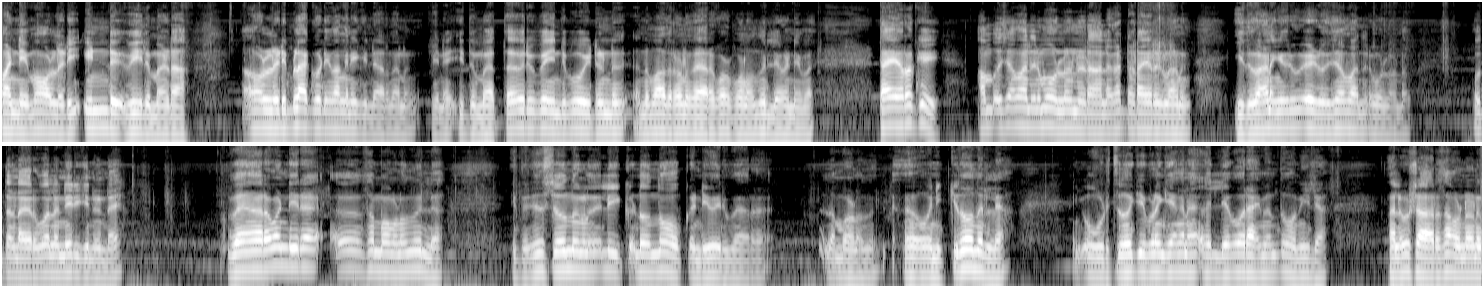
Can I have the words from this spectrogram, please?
വണ്ടിയുമ്പോൾ ഓൾറെഡി ഉണ്ട് വീലുമേടാ. ഓൾറെഡി ബ്ലാക്ക് ബോഡി അങ്ങനെയൊക്കെ ഉണ്ടായിരുന്നതാണ് പിന്നെ ഇതുമത്തെ ഒരു പെയിന്റ് പോയിട്ടുണ്ട് എന്ന് മാത്രമാണ് വേറെ കുഴപ്പങ്ങളൊന്നുമില്ല വണ്ടിയുമേ ടയറൊക്കെ അമ്പത് ശതമാനത്തിന് മുകളിലുണ്ട് ഇടാൻ നല്ല കട്ട ടയറുകളാണ്. ഇത് വേണമെങ്കിൽ ഒരു എഴുപത് ശതമാനത്തിന് മുകളിലുണ്ടാവും. പുത്തൻ ടയർ പോലെ തന്നെ ഇരിക്കുന്നുണ്ടേ. വേറെ വണ്ടിയുടെ സംഭവങ്ങളൊന്നുമില്ല. ഇത് ജസ്റ്റ് ഒന്ന് നിങ്ങൾ ലീക്ക് ഉണ്ടോ എന്ന് നോക്കേണ്ടി വരും. വേറെ സംഭവങ്ങളൊന്നുമില്ല. എനിക്ക് തോന്നുന്നില്ല. ഓടിച്ച് നോക്കിയപ്പോൾ എനിക്ക് അങ്ങനെ വലിയ പോരായ്മയൊന്നും തോന്നിയില്ല. നല്ല ഉഷാറ് സൗണ്ടാണ്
